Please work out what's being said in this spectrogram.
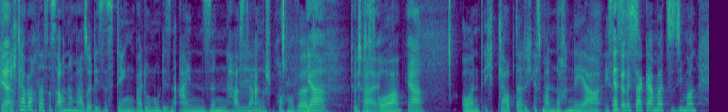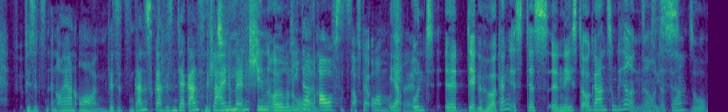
Ja. Ich glaube auch, das ist auch nochmal so dieses Ding, weil du nur diesen einen Sinn hast, der angesprochen wird. Mhm. ja, durch total. das Ohr. Ja. Und ich glaube, dadurch ist man noch näher. Ich sage ich sag ja immer zu Simon, wir sitzen in euren Ohren. Wir sitzen ganz, ganz wir sind ja ganz Sind kleine Menschen, in euren die da Ohren. drauf sitzen auf der Ohrmuschel. Ja, und äh, der Gehörgang ist das äh, nächste Organ zum Gehirn. Ne? So, und das so.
